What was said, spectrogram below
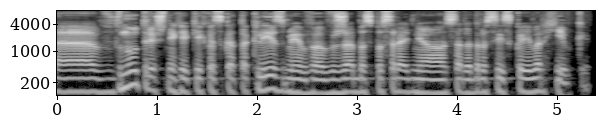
е, внутрішніх якихось катаклізмів вже безпосередньо серед російської верхівки?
